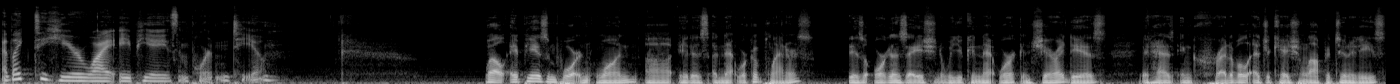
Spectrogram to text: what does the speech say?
I'd like to hear why APA is important to you. Well, APA is important. One, uh, it is a network of planners it is an organization where you can network and share ideas. It has incredible educational opportunities.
